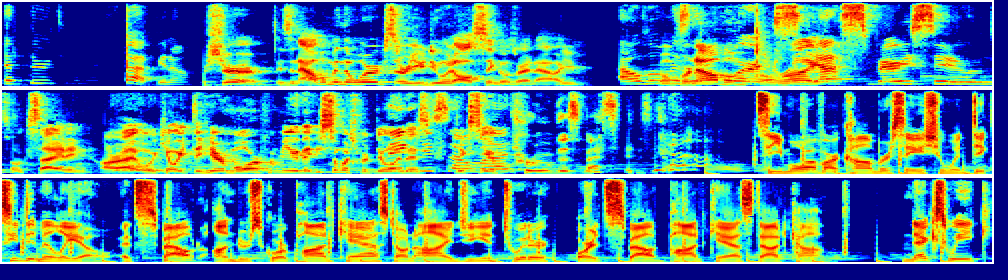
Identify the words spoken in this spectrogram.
get through to the next step, you know? For sure. Is an album in the works, or are you doing all singles right now? Are you Album Going is for an in the album. works. All right. Yes, very soon. so exciting? All right, well, we can't wait to hear more from you. Thank you so much for doing Thank this. you so Dixie, much. approve this message. See more of our conversation with Dixie D'Amelio at spout underscore podcast on IG and Twitter or at spoutpodcast.com. Next week,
